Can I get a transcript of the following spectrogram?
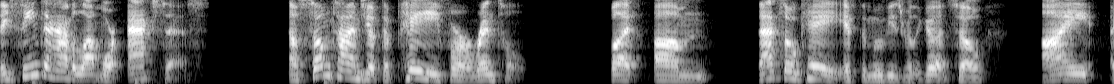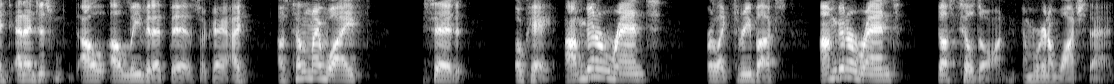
they seem to have a lot more access. Now sometimes you have to pay for a rental but um that's okay if the movie is really good. So i, I and i just i'll i'll leave it at this okay? I i was telling my wife i said okay i'm gonna rent for like three bucks. I'm gonna rent Dusk Till Dawn, and we're gonna watch that.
